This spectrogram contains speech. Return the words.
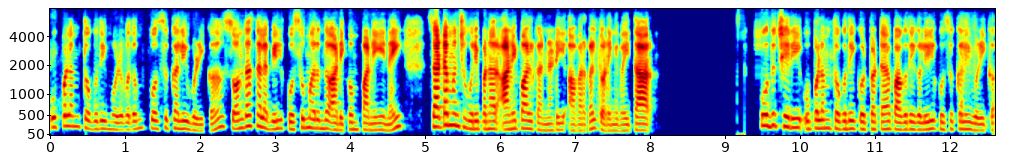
உப்பளம் தொகுதி முழுவதும் கொசுக்களை ஒழிக்க சொந்த செலவில் கொசு மருந்து அடிக்கும் பணியினை சட்டமன்ற உறுப்பினர் அனிபால் கண்ணடி அவர்கள் தொடங்கி வைத்தார். புதுச்சேரி உப்பளம் தொகுதிக்குட்பட்ட பகுதிகளில் கொசுக்களை ஒழிக்க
